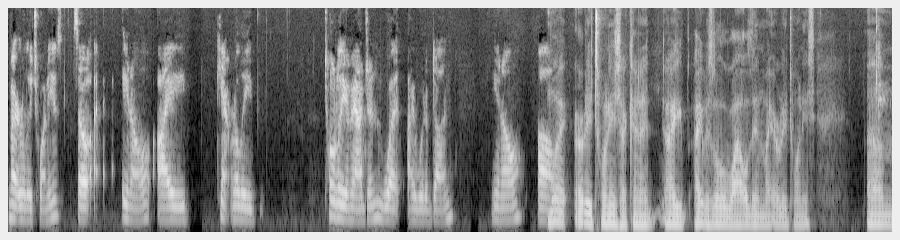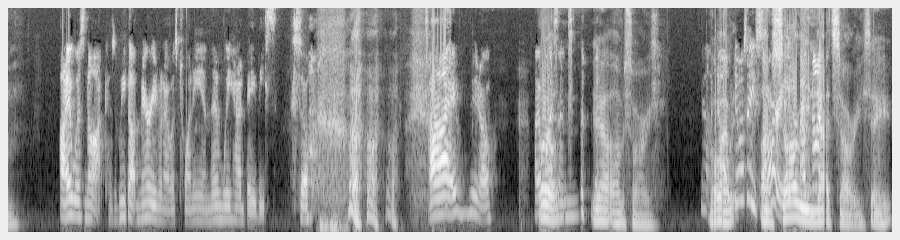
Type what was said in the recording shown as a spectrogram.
my early twenties. So you know, I can't really totally imagine what I would have done. You know, um, My early twenties, I kind of I I was a little wild in my early twenties. Um, I was not because we got married when I was twenty, and then we had babies. So I, you know, I well, wasn't. yeah, I'm sorry. No, Well, no, I'm don't say I'm sorry. sorry, I'm not not sorry. Say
